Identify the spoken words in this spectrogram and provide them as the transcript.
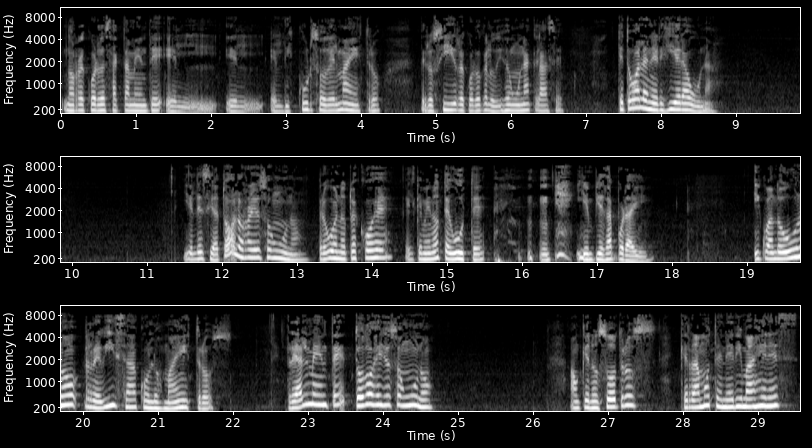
no recuerdo exactamente el, el, discurso del maestro, pero sí recuerdo que lo dijo en una clase, que toda la energía era una. Y él decía, todos los rayos son uno, pero bueno, tú escoges el que menos te guste y empieza por ahí. Y cuando uno revisa con los maestros, realmente todos ellos son uno. Aunque nosotros querramos tener imágenes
